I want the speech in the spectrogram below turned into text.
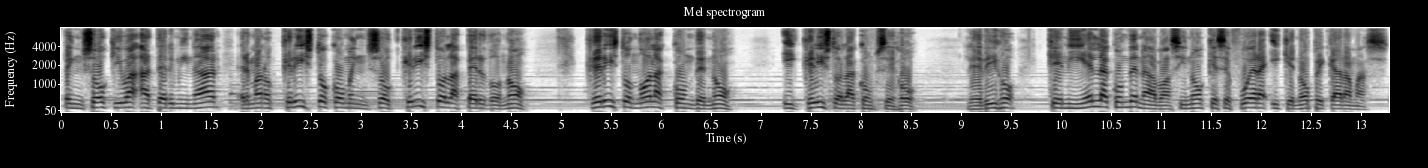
pensó que iba a terminar, hermano, Cristo comenzó, Cristo la perdonó, Cristo no la condenó y Cristo la aconsejó. Le dijo que ni él la condenaba, sino que se fuera y que no pecara más.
